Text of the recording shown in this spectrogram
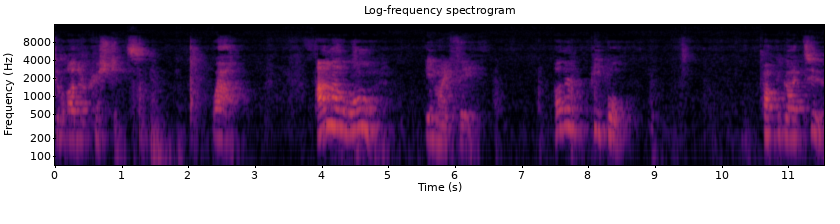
to other Christians. Wow, I'm not alone in my faith. Other people talk to God too.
